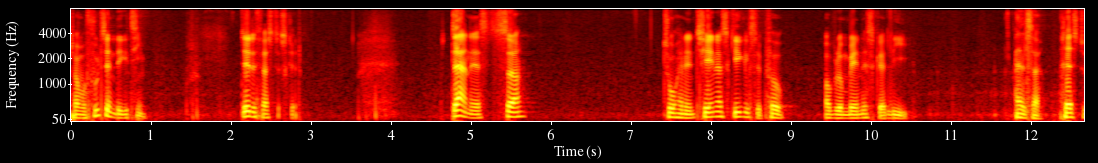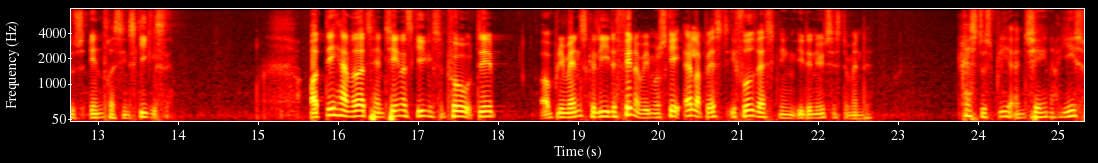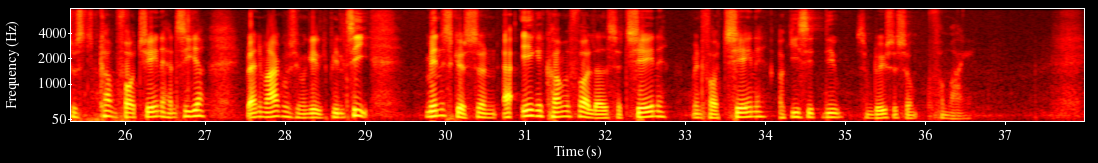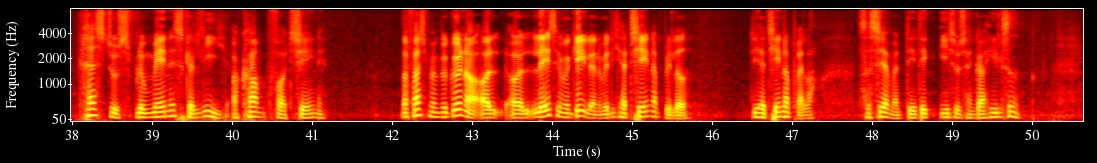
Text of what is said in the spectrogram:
som var fuldstændig legitim. Det er det første skridt. Dernæst så tog han en tjeners skikkelse på og blev mennesker lige. Altså, Kristus ændrer sin skikkelse. Og det her med at tage en tjenerskikkelse på, det at blive mennesker lige, det finder vi måske allerbedst i fodvaskningen i det nye testamente. Kristus bliver en tjener. Jesus kom for at tjene. Han siger, blandt i Markus evangeliet kapitel 10, Menneskesøn er ikke kommet for at lade sig tjene, men for at tjene og give sit liv som løsesum for mange. Kristus blev mennesker lige og kom for at tjene. Når først man begynder at, at læse evangelierne med de her tjenerbilleder, de her tjenerbriller, så ser man, at det er det, Jesus han gør hele tiden.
